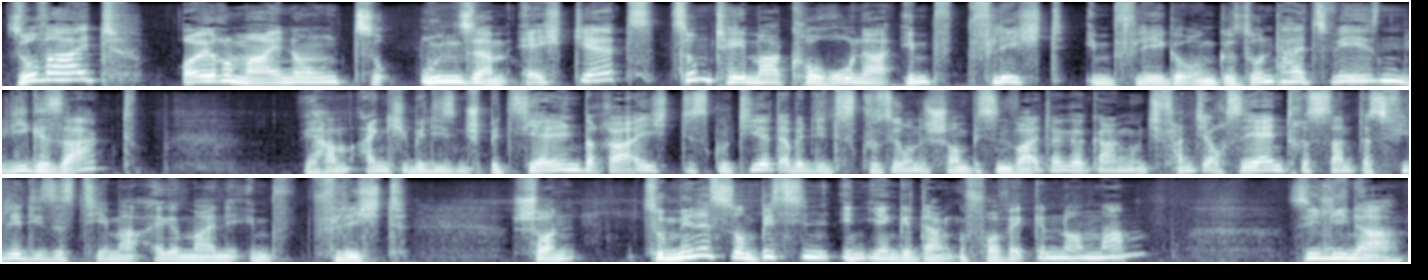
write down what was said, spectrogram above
Soweit eure Meinung zu unserem Echt jetzt zum Thema Corona-Impfpflicht im Pflege- und Gesundheitswesen. Wie gesagt, wir haben eigentlich über diesen speziellen Bereich diskutiert, aber die Diskussion ist schon ein bisschen weitergegangen. Und ich fand ja auch sehr interessant, dass viele dieses Thema allgemeine Impfpflicht schon zumindest so ein bisschen in ihren Gedanken vorweggenommen haben. Silina,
